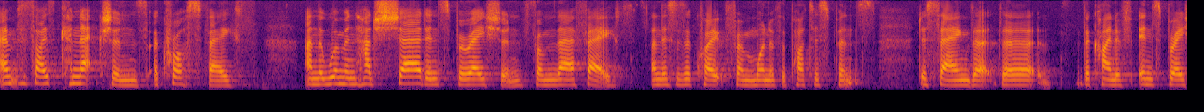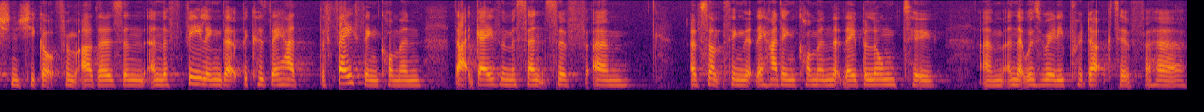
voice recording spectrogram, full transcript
emphasized connections across faith, and the women had shared inspiration from their faith. And this is a quote from one of the participants just saying that the, the kind of inspiration she got from others and, and the feeling that because they had the faith in common, that gave them a sense of um, of something that they had in common that they belonged to um, and that was really productive for her.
